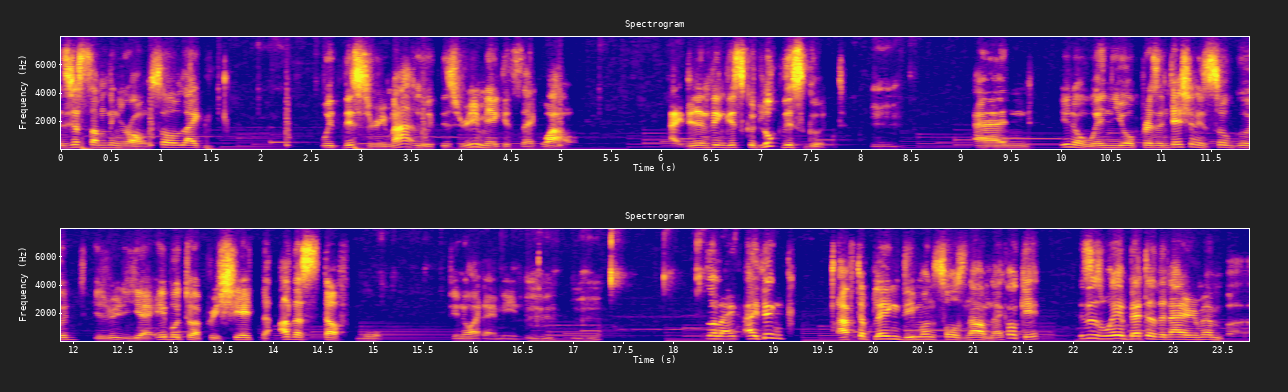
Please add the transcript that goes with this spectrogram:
it's just something wrong. So like with this rema- with this remake, it's like, wow, I didn't think this could look this good. Mm. And you know, when your presentation is so good, you re- you're able to appreciate the other stuff more. If you know what I mean. hmm hmm So like I think after playing Demon's Souls now, I'm like, okay, this is way better than I remember.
